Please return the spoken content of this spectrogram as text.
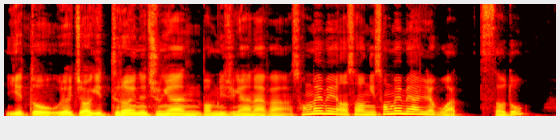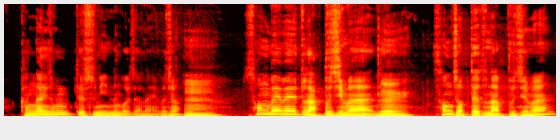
이게 또 우리 여기 들어있는 중요한 법리 중에 하나가 성매매 여성이 성매매 하려고 왔어도 강간이 성립될 수는 있는 거잖아요. 그죠? 음, 성매매도 나쁘지만 네. 성접대도 나쁘지만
